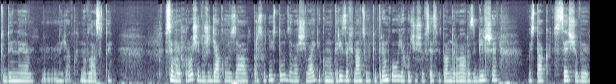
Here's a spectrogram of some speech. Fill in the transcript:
туди не, ну, як, не влазити. Все, мої хороші, дуже дякую за присутність тут, за ваші лайки, коментарі, за фінансову підтримку. Я хочу, щоб Всесвіт вам дарував рази більше. Ось так, все, що ви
